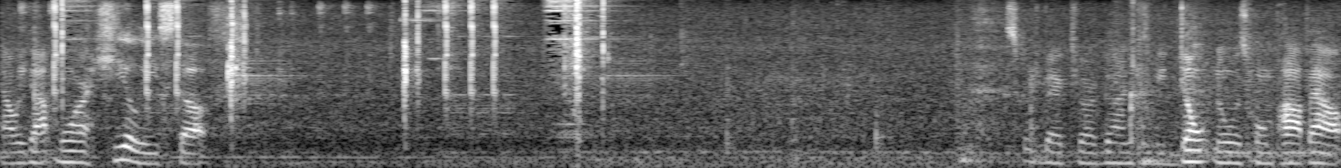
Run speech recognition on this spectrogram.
Now we got more Healy stuff. Switch back to our gun because we don't know what's going to pop out.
